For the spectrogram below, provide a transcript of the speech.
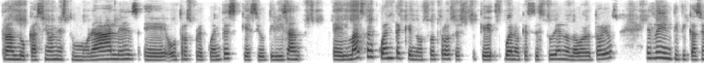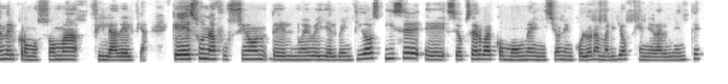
translocaciones tumorales, eh, otros frecuentes que se utilizan. El más frecuente que nosotros, que, bueno, que se estudia en los laboratorios es la identificación del cromosoma Filadelfia, que es una fusión del 9 y el 22 y se, eh, se observa como una emisión en color amarillo generalmente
